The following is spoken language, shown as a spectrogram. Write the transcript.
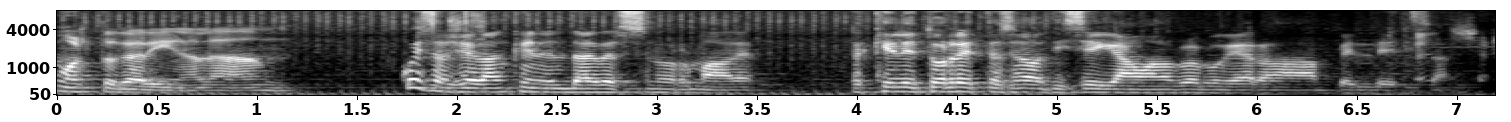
Molto carina la... Questa c'era anche nel Divers normale. Perché le torrette sennò ti segavano proprio che era una bellezza. Eccellente.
